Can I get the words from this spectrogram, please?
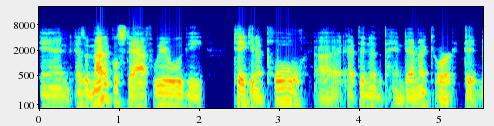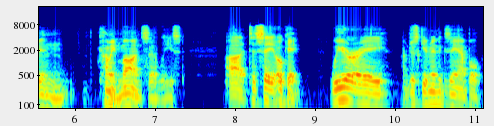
And as a medical staff, we would be taking a poll uh, at the end of the pandemic, or in coming months at least, uh, to say, okay, we are a, I'm just giving an example,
